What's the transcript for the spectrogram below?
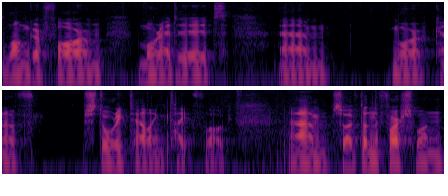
longer form, more edited, um, more kind of storytelling type vlog. Um, so I've done the first one,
